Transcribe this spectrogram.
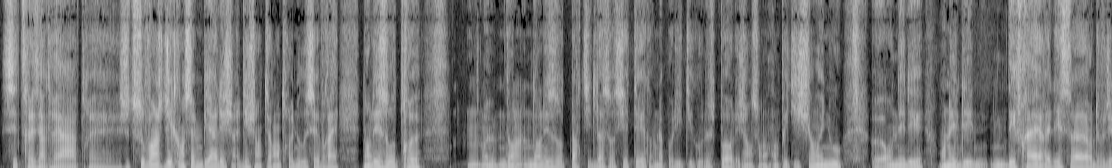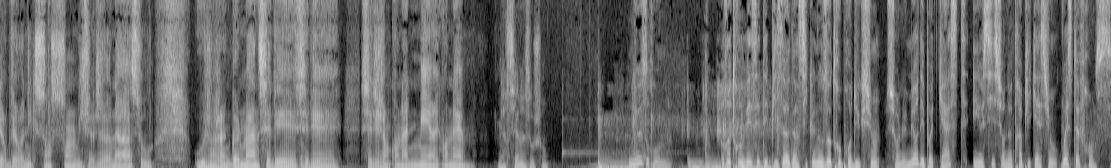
c'est très agréable. Très... Je- souvent, je dis qu'on s'aime bien les, ch- les chanteurs entre nous. C'est vrai. Dans les autres, dans, dans les autres parties de la société, comme la politique ou le sport, les gens sont en compétition et nous, euh, on est des, on est des, des frères et des sœurs. Je veux dire, Véronique Sanson, Michel Jonas ou, ou Jean-Jacques Goldman, c'est des, c'est des, c'est des gens qu'on admire et qu'on aime. Merci Alain Souchon. Newsroom. Retrouvez cet épisode ainsi que nos autres productions sur le mur des podcasts et aussi sur notre application Ouest France.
